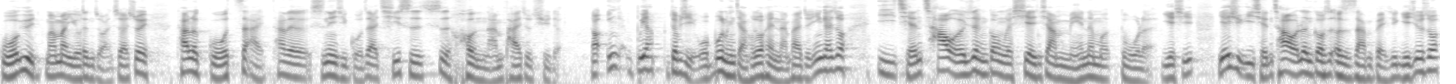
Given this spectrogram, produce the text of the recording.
国运慢慢由盛转衰，所以它的国债，它的十年期国债其实是很难拍出去的。啊，应该不要，对不起，我不能讲说很难拍出，应该说以前超额认购的现象没那么多了。也许也许以前超额认购是二十三倍，也就是说，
